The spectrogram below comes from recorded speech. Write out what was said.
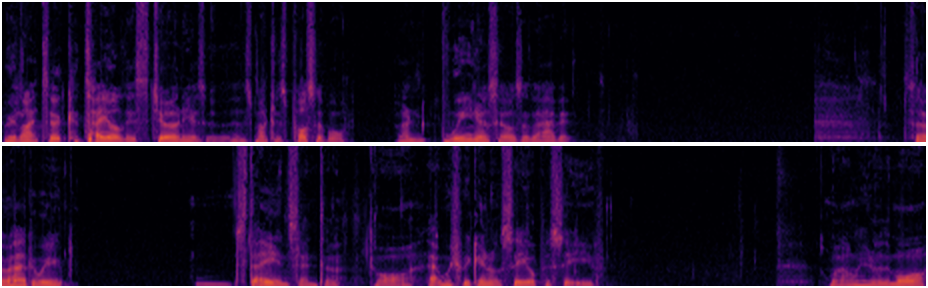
we like to curtail this journey as as much as possible, and wean ourselves of the habit. So, how do we stay in center, or that which we cannot see or perceive? Well, you know, the more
